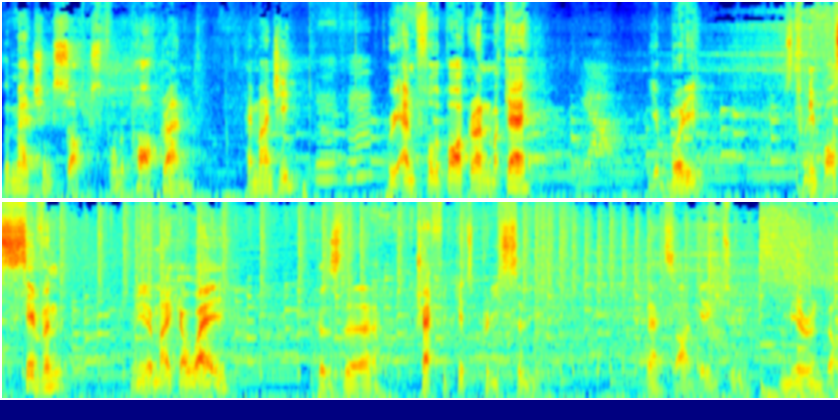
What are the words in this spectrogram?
the matching socks for the park run. Hey, Manji? Mm-hmm. We amped for the park run, okay? Yeah. Your buddy. It's 20 past 7. We need to make our way because the traffic gets pretty silly that side getting to Meerendal.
